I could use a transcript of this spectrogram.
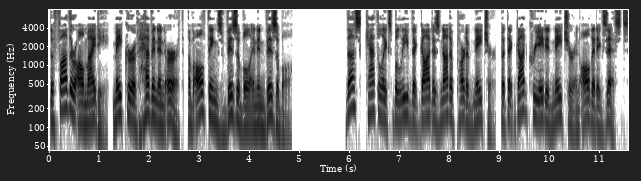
the Father Almighty, maker of heaven and earth, of all things visible and invisible. Thus, Catholics believe that God is not a part of nature, but that God created nature and all that exists.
